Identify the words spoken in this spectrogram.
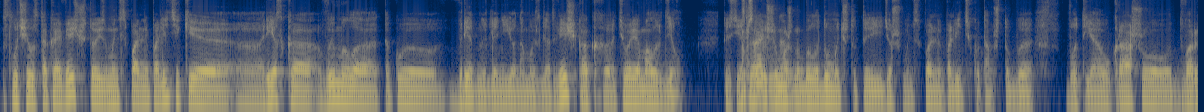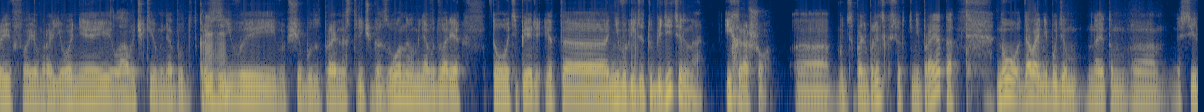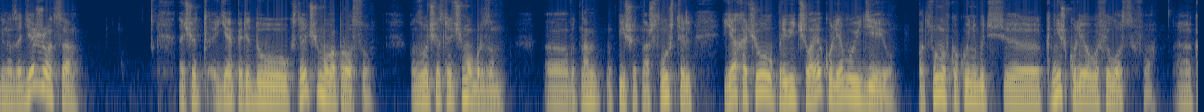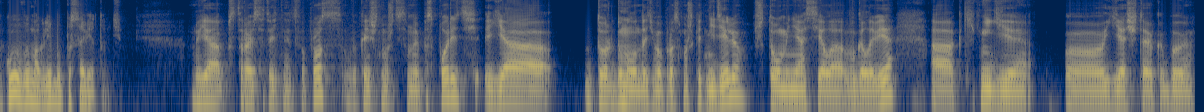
случилась такая вещь, что из муниципальной политики э, резко вымыло такую вредную для нее, на мой взгляд, вещь, как э, теория малых дел. То есть, если Абсолютно, раньше можно было думать, что ты идешь в муниципальную политику, там, чтобы вот я украшу дворы в своем районе, и лавочки у меня будут красивые, угу. и вообще будут правильно стричь газоны у меня во дворе, то теперь это не выглядит убедительно и хорошо. Э, муниципальная политика все-таки не про это. Ну, давай не будем на этом э, сильно задерживаться. Значит, я перейду к следующему вопросу. Он звучит следующим образом. Э, вот нам пишет наш слушатель. Я хочу привить человеку левую идею, подсунув какую-нибудь книжку левого философа. Какую вы могли бы посоветовать? Ну, я постараюсь ответить на этот вопрос. Вы, конечно, можете со мной поспорить. Я думал над этим вопросом, можно сказать, неделю, что у меня село в голове, а какие книги э, я считаю как бы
